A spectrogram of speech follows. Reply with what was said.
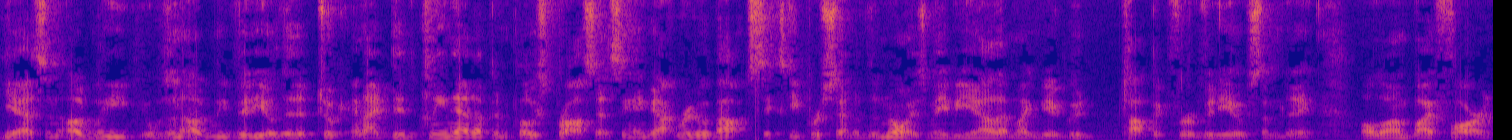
yeah, it's an ugly, it was an ugly video that it took, and I did clean that up in post-processing and got rid of about 60% of the noise. Maybe, yeah, that might be a good topic for a video someday. Although I'm by far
